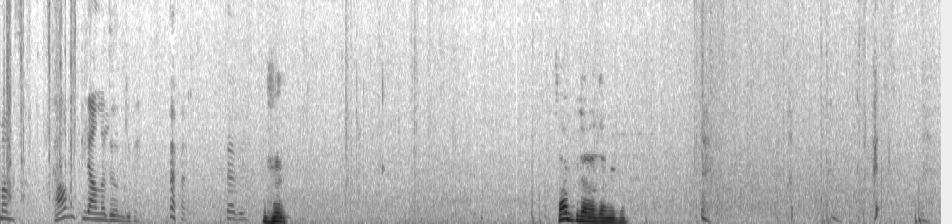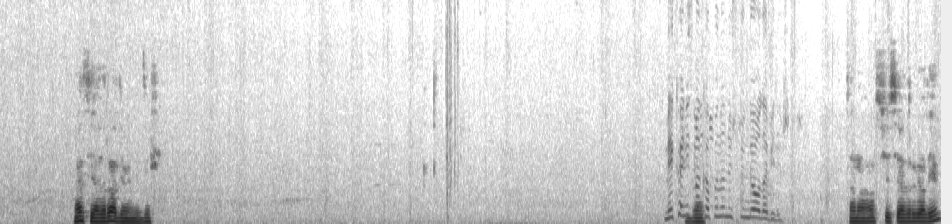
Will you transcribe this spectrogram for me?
Tamamız. Tam planladığım gibi. Tabii. Tam plan adamıydı. Ben siyahları alıyorum önce dur. Mekanizma Evet. kapının üstünde olabilir. Tamam. Şu siyahları bir alayım.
